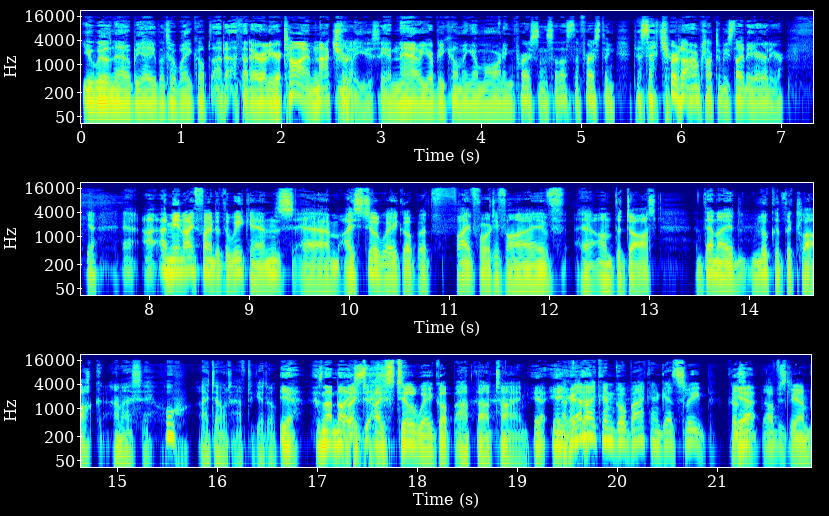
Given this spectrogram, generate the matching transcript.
you will now be able to wake up at, at that earlier time naturally. You see, and now you're becoming a morning person. So that's the first thing to set your alarm clock to be slightly earlier. Yeah, uh, I I mean, I find at the weekends, um, I still wake up at five forty-five uh, on the dot, and then I look at the clock and I say, "Oh, I don't have to get up." Yeah, isn't that I nice? d- I, still wake up at that time. Yeah, yeah, and then get- I can go back and get sleep because Yeah. obviously I'm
